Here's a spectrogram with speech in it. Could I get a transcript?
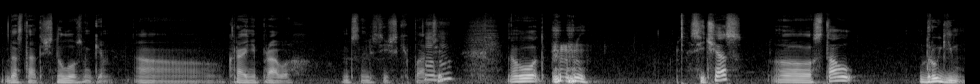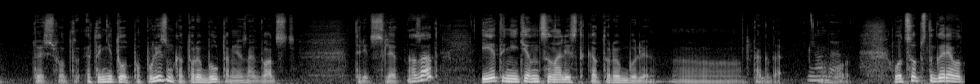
достаточно лозунги э, крайне правых националистических партий, угу. вот, сейчас э, стал другим. То есть вот это не тот популизм, который был там, не знаю, 20 30 лет назад, и это не те националисты, которые были э, тогда. Ну, вот. Да. вот, собственно говоря, вот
